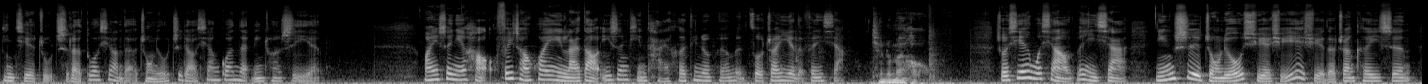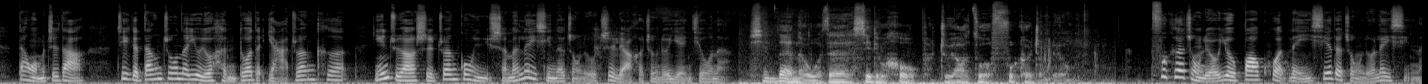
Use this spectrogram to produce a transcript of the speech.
并且主持了多项的肿瘤治疗相关的临床试验。王医生您好，非常欢迎来到医生平台和听众朋友们做专业的分享。听众们好。首先，我想问一下，您是肿瘤学、血液学的专科医生，但我们知道这个当中呢又有很多的亚专科，您主要是专攻于什么类型的肿瘤治疗和肿瘤研究呢？现在呢，我在 City of Hope 主要做妇科肿瘤。妇科肿瘤又包括哪一些的肿瘤类型呢？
